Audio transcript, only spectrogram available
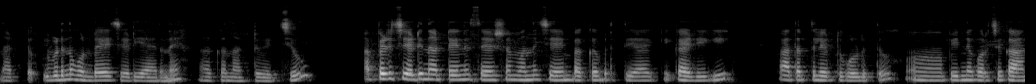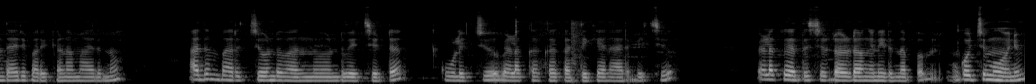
നട്ടു. ഇവിടുന്ന് കൊണ്ടുപോയ ചെടിയായിരുന്നേ. അതൊക്കെ നട്ടു വെച്ചു. അപ്പോഴും ചെടി നട്ടതിന് ശേഷം വന്ന് ചേമ്പൊക്കെ വൃത്തിയാക്കി കഴുകി പാത്രത്തിലിട്ട് കൊടുത്തു. പിന്നെ കുറച്ച് കാന്താരി പറിക്കണമായിരുന്നു. അതും പറിച്ചുകൊണ്ട് വന്നുകൊണ്ട് വെച്ചിട്ട് കുളിച്ചു വിളക്കൊക്കെ കത്തിക്കാൻ ആരംഭിച്ചു. വിളക്ക് കത്തിച്ചിട്ട് അവിടെ അങ്ങനെ ഇരുന്നപ്പം കൊച്ചുമോനും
